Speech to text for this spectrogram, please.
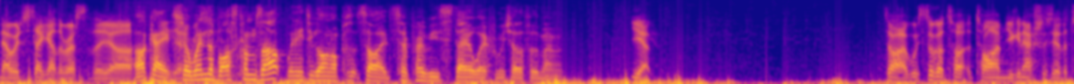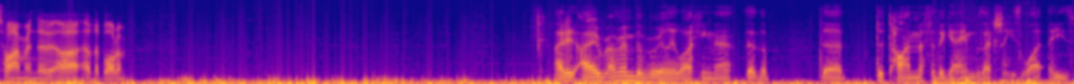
Now we just take out the rest of the. Uh, Okay, the so when the boss comes up, we need to go on opposite sides. So probably stay away from each other for the moment. Yep. It's alright. We've still got ti time. You can actually see the timer in the uh, at the bottom. I did. I remember really liking that. That the the the timer for the game was actually his light. He's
